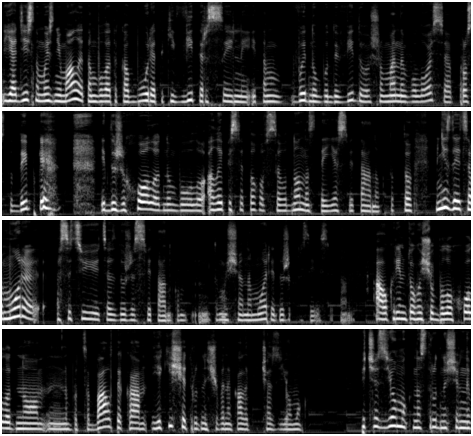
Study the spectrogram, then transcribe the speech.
я дійсно ми знімали, там була така буря, такий вітер сильний, і там видно буде в відео, що в мене волосся просто дибки, і дуже холодно було. Але після того все одно настає світанок. Тобто, мені здається, море асоціюється з дуже світанком, тому що на морі дуже красиві світанки. А окрім того, що було холодно, бо це Балтика, які ще труднощі виникали під час зйомок? Під час зйомок нас труднощів не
